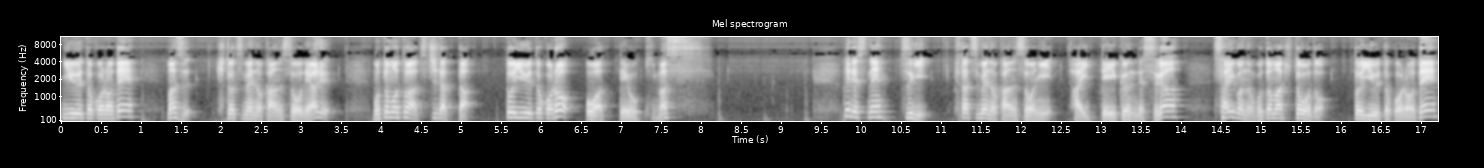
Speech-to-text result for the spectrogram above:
いうところで、まず一つ目の感想である、もともとは土だったというところ終わっておきます。でですね、次、二つ目の感想に入っていくんですが、最後のごとまき糖度というところで、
